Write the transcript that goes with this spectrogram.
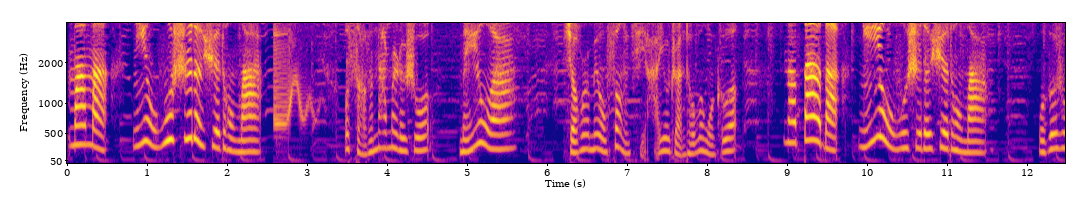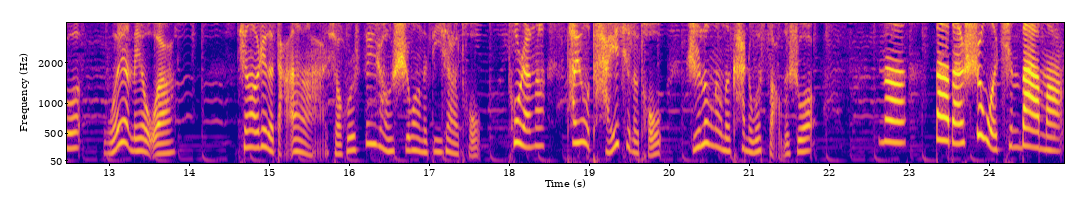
妈妈，你有巫师的血统吗？”我嫂子纳闷的说：“没有啊。”小辉没有放弃啊，又转头问我哥：“那爸爸，你有巫师的血统吗？”我哥说：“我也没有啊。”听到这个答案啊，小辉非常失望的低下了头。突然呢，他又抬起了头，直愣愣地看着我嫂子说：“那爸爸是我亲爸吗？”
